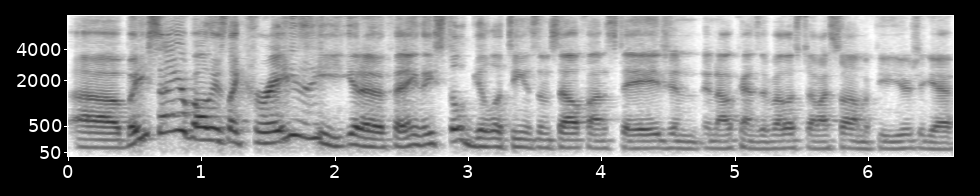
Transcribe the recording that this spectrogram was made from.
uh, but he sang about all these like crazy you know things. He still guillotines himself on stage and, and all kinds of other stuff. I saw him a few years ago.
